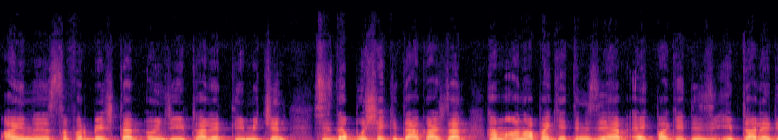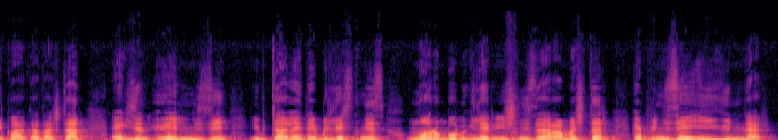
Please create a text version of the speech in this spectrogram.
ayın 05'ten önce iptal ettiğim için. Siz de bu şekilde arkadaşlar hem ana paketinizi hem ek paketinizi iptal edip arkadaşlar Exen üyeliğinizi iptal edebilirsiniz. Umarım bu bilgileri işinize yaramıştır. Hepinize iyi günler.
